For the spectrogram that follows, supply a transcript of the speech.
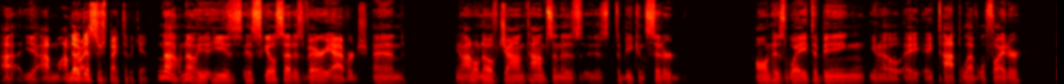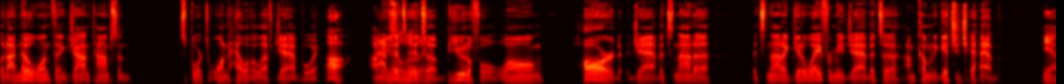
I, yeah, I'm. I'm no right. disrespect to the kid. No, no, he he's his skill set is very average, and you know I don't know if John Thompson is is to be considered on his way to being you know a a top level fighter, but I know one thing: John Thompson sports one hell of a left jab, boy. Oh, I mean, absolutely. it's it's a beautiful, long, hard jab. It's not a it's not a get away from me jab. It's a I'm coming to get you jab. Yeah.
